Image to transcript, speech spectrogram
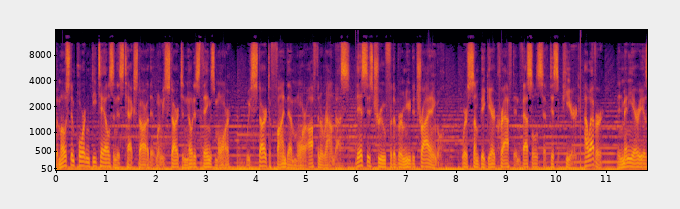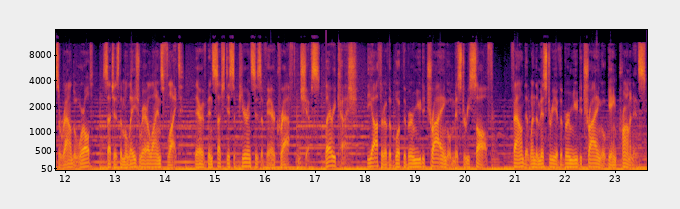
The most important details in this text are that when we start to notice things more, we start to find them more often around us. This is true for the Bermuda Triangle, where some big aircraft and vessels have disappeared. However, in many areas around the world, such as the Malaysia Airlines flight, there have been such disappearances of aircraft and ships. Larry Kusche, the author of the book The Bermuda Triangle Mystery Solved, found that when the mystery of the Bermuda Triangle gained prominence,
